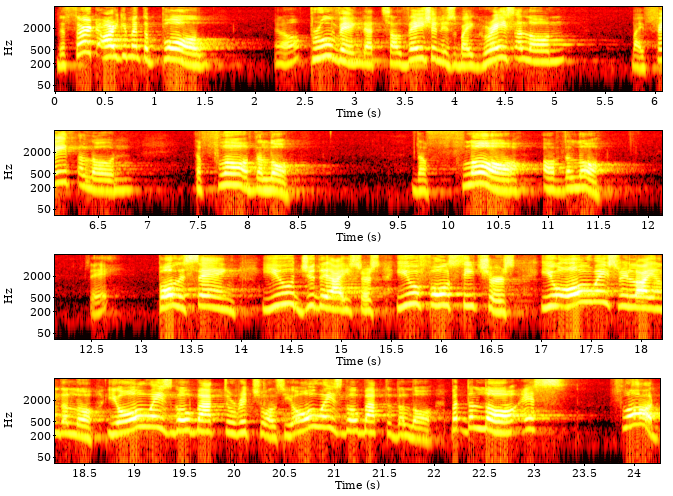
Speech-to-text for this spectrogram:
The third argument of Paul, you know, proving that salvation is by grace alone, by faith alone, the flaw of the law. The flaw of the law. See? Paul is saying, you Judaizers, you false teachers, you always rely on the law. You always go back to rituals. You always go back to the law. But the law is flawed.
